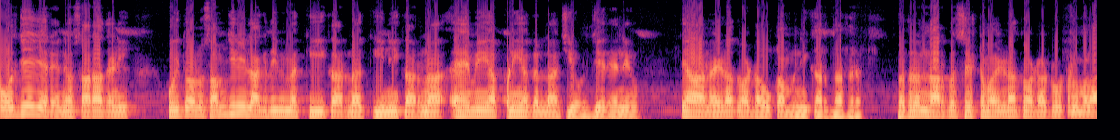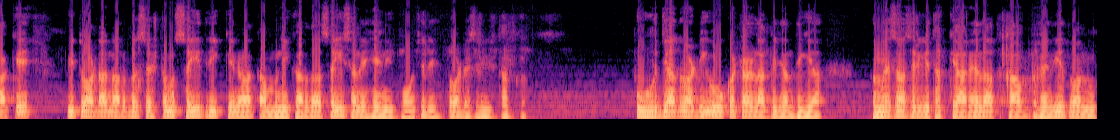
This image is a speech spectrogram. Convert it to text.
ਉਲਝੇ ਜੇ ਰਹਿੰਦੇ ਹੋ ਸਾਰਾ ਦਿਨ ਹੀ। ਕੋਈ ਤੁਹਾਨੂੰ ਸਮਝ ਹੀ ਨਹੀਂ ਲੱਗਦੀ ਵੀ ਮੈਂ ਕੀ ਕਰਨਾ, ਕੀ ਨਹੀਂ ਕਰਨਾ, ਐਵੇਂ ਆਪਣੀਆਂ ਗੱਲਾਂ 'ਚ ਹੀ ਉਲਝੇ ਰਹਿੰਦੇ ਹੋ। ਧਿਆਨ ਆ ਜਿਹੜਾ ਤੁਹਾਡਾ ਉਹ ਕੰਮ ਨਹੀਂ ਕਰਦਾ ਫਿਰ। ਮਤਲਬ ਨਰਵਸ ਸਿਸਟਮ ਆ ਜਿਹੜਾ ਤੁਹਾਡਾ ਟੋਟਲ ਮਿਲਾ ਕੇ ਵੀ ਤੁਹਾਡਾ ਨਰਵਸ ਸਿਸਟਮ ਸਹੀ ਤਰੀਕੇ ਨਾਲ ਕੰਮ ਨਹੀਂ ਕਰਦਾ, ਸਹੀ ਸਨੇਹੇ ਨਹੀਂ ਪਹੁੰਚਦੇ ਤੁਹਾਡੇ ਸਰੀਰ ਤੱਕ। ਊਰਜਾ ਤੁਹਾਡੀ ਉਹ ਘਟਣ ਲੱਗ ਜਾਂਦੀ ਆ, ਹਮੇਸ਼ਾ ਸਰੀਰ ਥੱਕਿਆ ਰਹਿੰਦਾ, ਥਕਾਵਟ ਰਹਿੰਦੀ ਆ ਤੁਹਾਨੂੰ।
